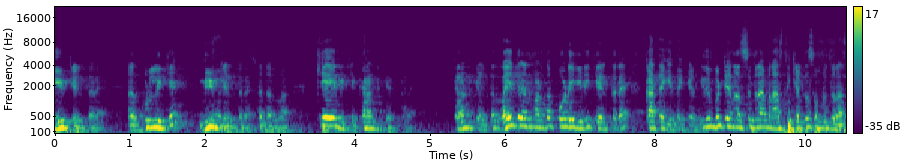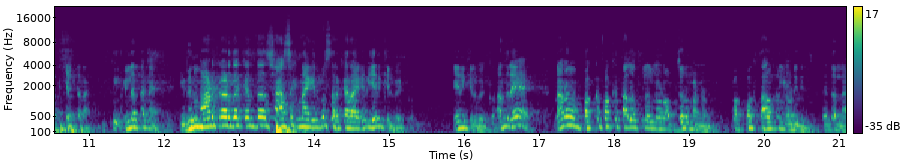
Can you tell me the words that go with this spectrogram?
ನೀರ್ ಕೇಳ್ತಾರೆ. ಅದು ಕುಡಿಲಿಕ್ಕೆ ನೀರ್ ಕೇಳ್ತಾರೆ. ಅದಲ್ವಾ? ಕೆ ಕೆ ಕರೆಂಟ್ ಕೇಳ್ತಾರೆ. ಕರೆಂಟ್ ಕೇಳ್ತಾರೆ. ರೈತರು ಏನ್ ಮಾಡ್ತಾರೆ? ಪೋಡಿ ಗಿಡಿ ಕೇಳ್ತಾರೆ ಖಾತೆ ಗೀತೆ ಕೇಳಿ ಇದನ್ನ ಬಿಟ್ಟು ಏನಾದ್ರು ಸಿದ್ದರಾಮಯ್ಯ ಆಸ್ತಿ ಕೇಳ್ತಾರೆ ಸಮೃದ್ಧ ಆಸ್ತಿ ಕೇಳ್ತಾರೆ. ಇಲ್ಲ ತಾನೆ? ಇದನ್ನ ಮಾಡ್ಕಾಡ್ತಕ್ಕಂಥ ಶಾಸಕನಾಗಿರ್ಬೋದು ಸರ್ಕಾರ ಆಗಿರ್ಬೋದು ಏನಕ್ಕೆ ಇರ್ಬೇಕು? ಏನಕ್ಕೆ ಇರ್ಬೇಕು? ಅಂದ್ರೆ ನಾನು ಪಕ್ಕ ಪಕ್ಕ ತಾಲೂಕಲ್ಲಿ ನೋಡೋ ಅಬ್ಸರ್ವ್ ಮಾಡಿ ನೋಡಿ. ಪಕ್ಕ ಪಕ್ಕ ತಾಲೂಕಲ್ಲಿ ನೋಡಿದೀನಿ ಆಯ್ತಲ್ಲ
